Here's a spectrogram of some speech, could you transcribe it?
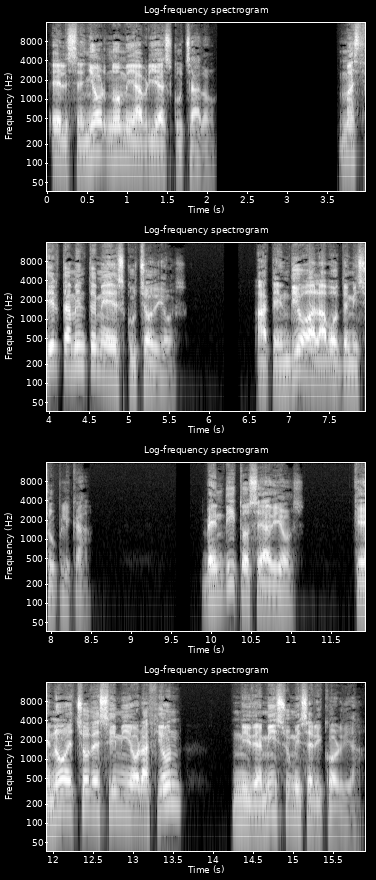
el Señor no me habría escuchado. Mas ciertamente me escuchó Dios. Atendió a la voz de mi súplica. Bendito sea Dios, que no echó de sí mi oración, ni de mí su misericordia.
